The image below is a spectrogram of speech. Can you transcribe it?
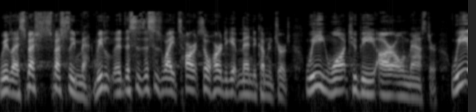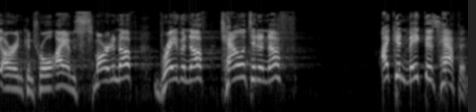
We especially, men. We, this is, this is why it's hard, so hard to get men to come to church. We want to be our own master. We are in control. I am smart enough, brave enough, talented enough. I can make this happen.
